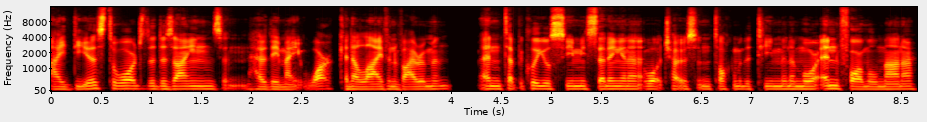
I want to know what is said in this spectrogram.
ideas towards the designs and how they might work in a live environment. And typically, you'll see me sitting in a watch house and talking with the team in a more informal manner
